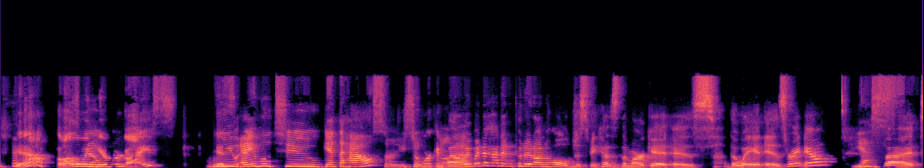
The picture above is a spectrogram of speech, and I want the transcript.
Yeah, following your advice. Were It's- you able to get the house or are you still working on Well, that? we went ahead and put it on hold just because the market is the way it is right now. yes. But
